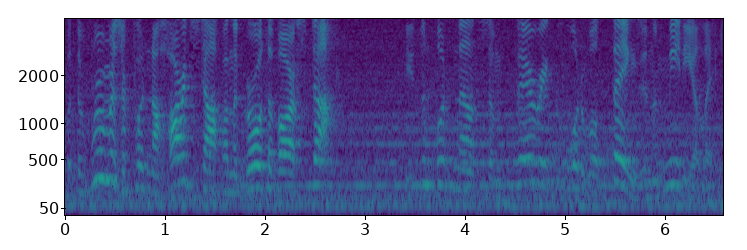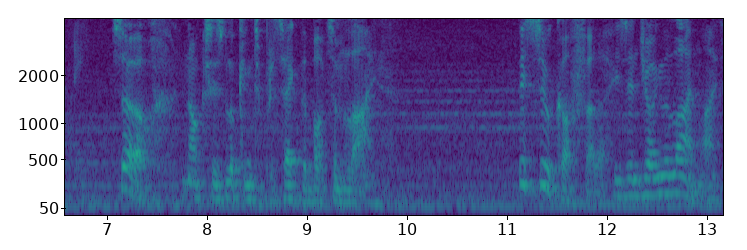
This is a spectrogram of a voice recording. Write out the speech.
But the rumors are putting a hard stop on the growth of our stock. He's been putting out some very quotable things in the media lately. So, Knox is looking to protect the bottom line. This Zukov fella, he's enjoying the limelight.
